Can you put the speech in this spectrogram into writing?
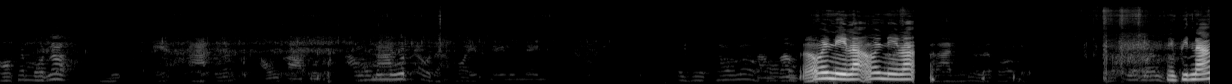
ออกหมดแล้วเอามันรุด เอาไว้นี่ละเอาไว้นี่ละให้พี่นาง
